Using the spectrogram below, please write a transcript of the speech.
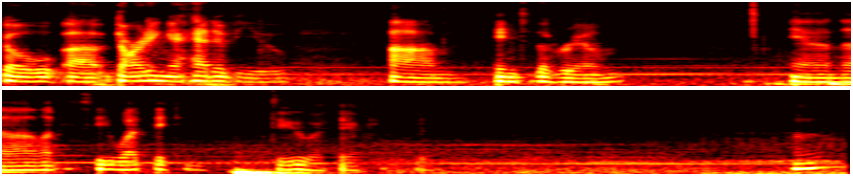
go uh darting ahead of you um into the room. And uh let me see what they can do if they actually could. Huh?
